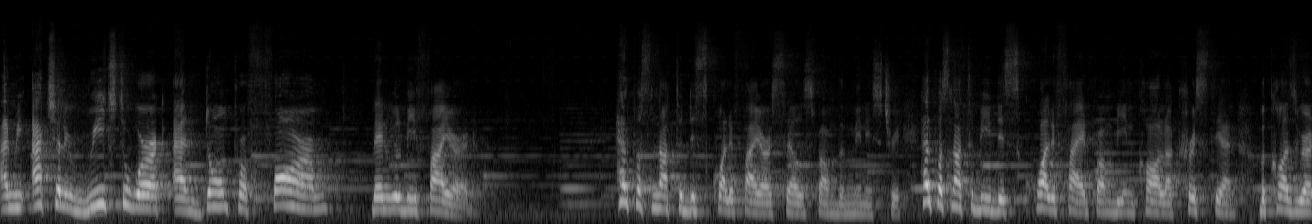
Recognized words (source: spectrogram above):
and we actually reach to work and don't perform then we'll be fired. Help us not to disqualify ourselves from the ministry. Help us not to be disqualified from being called a Christian because we are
